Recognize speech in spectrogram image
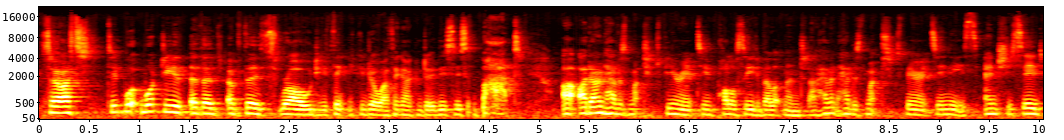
so I said, what, what do you, of, the, of this role do you think you can do? I think I can do this, this, but I, I don't have as much experience in policy development. I haven't had as much experience in this. And she said,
